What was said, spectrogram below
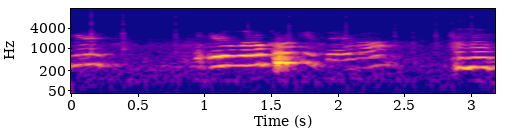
you're, you're a little crooked there, huh? Mhm.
